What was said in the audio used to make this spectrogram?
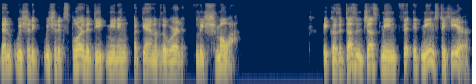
then we should we should explore the deep meaning again of the word lishmoa. Because it doesn't just mean it means to hear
